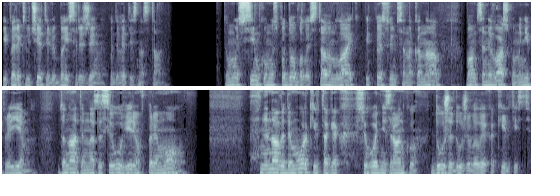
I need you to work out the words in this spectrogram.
і переключити будь-який з режимів, подивитись на стан. Тому всім, кому сподобалось, ставимо лайк, підписуємося на канал. Вам це не важко, мені приємно. Донатим на ЗСУ, віримо в перемогу. Ненавидимо орків, так як сьогодні зранку дуже-дуже велика кількість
